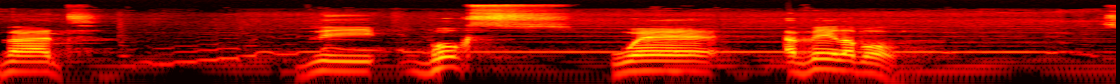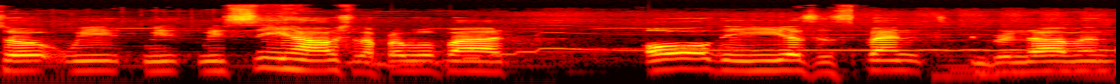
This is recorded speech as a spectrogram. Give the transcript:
that the books were available. So we, we, we see how Srila Prabhupada, all the years he spent in Vrindavan,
